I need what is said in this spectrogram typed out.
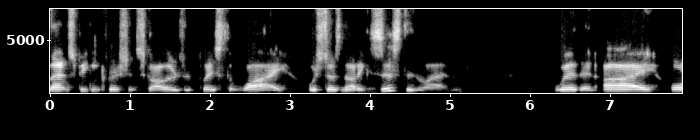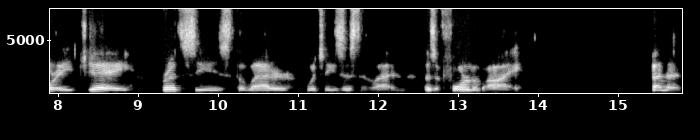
Latin speaking Christian scholars replace the Y, which does not exist in Latin, with an I or a J, parentheses, the latter, which exists in Latin, as a form of I. And then,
